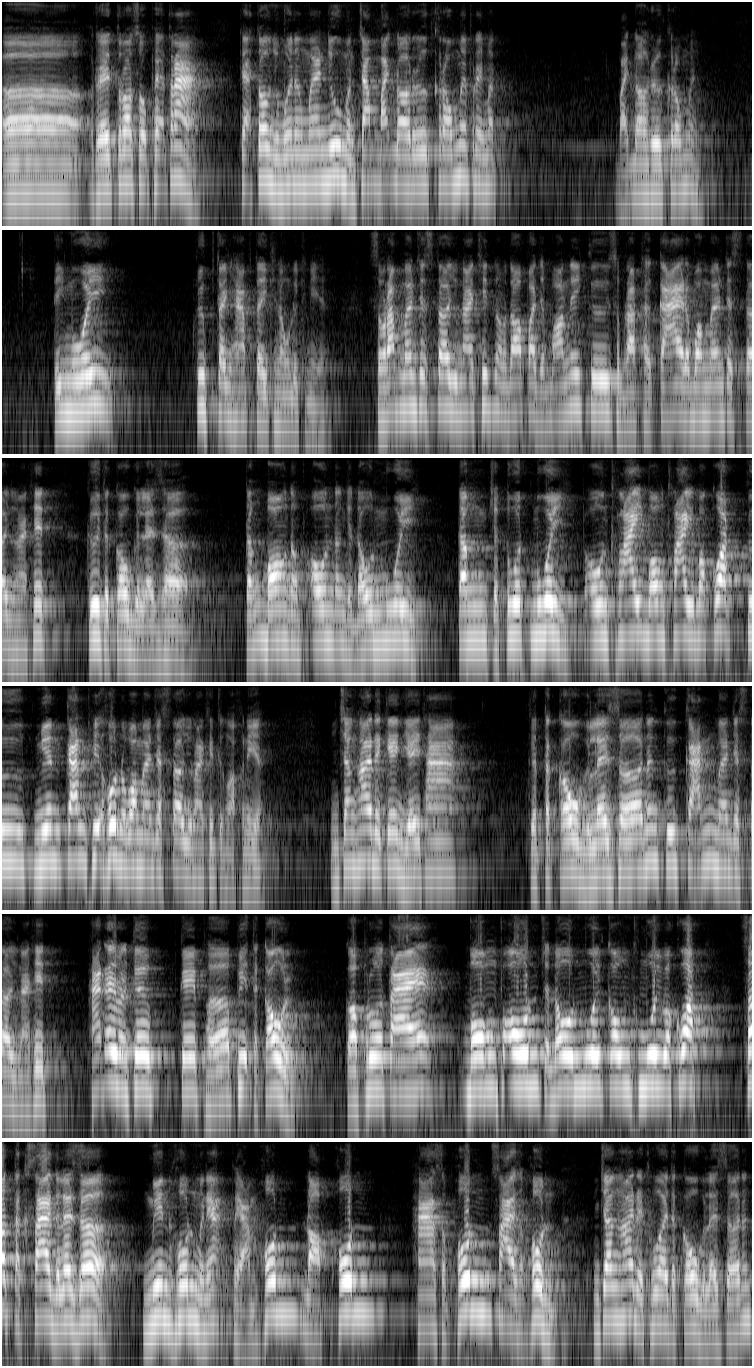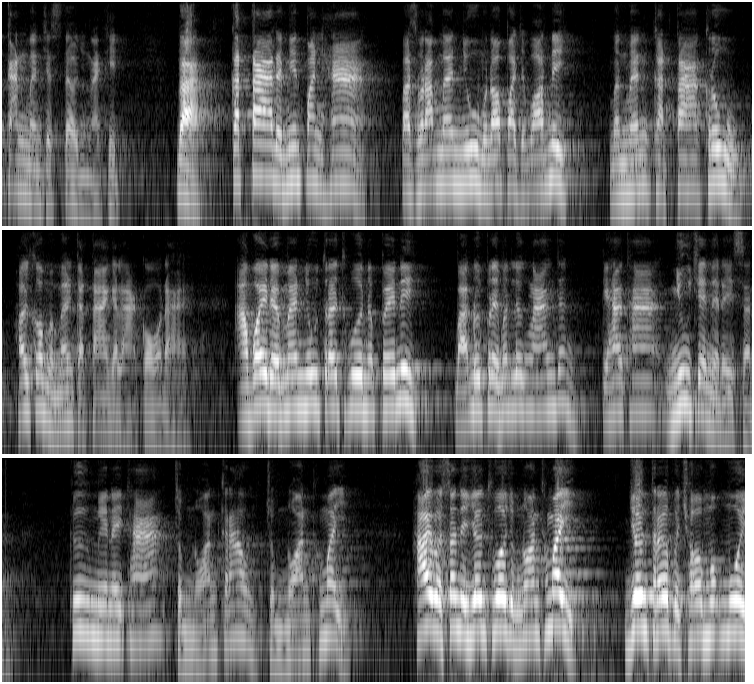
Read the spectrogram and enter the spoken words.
អឺរេត្រូសុភត្រាតាក់ទងជាមួយនឹង Man U មិនចាំបាច់ដល់រើក្រុមទេប្រិមិត្តបាច់ដល់រើក្រុមទេទី1គឺផ្ទៃហាផ្ទៃក្នុងដូចគ្នាសម្រាប់ Manchester United នៅដល់បច្ចុប្បន្ននេះគឺសម្រាប់ថៅកែរបស់ Manchester United គឺតកូ Glazer ទាំងបងទាំងប្អូនទាំងចដូនមួយទាំងចទួតមួយប្អូនថ្លៃបងថ្លៃរបស់គាត់គឺមានកាន់ភាគហ៊ុនរបស់ Manchester United ទាំងអស់គ្នាអញ្ចឹងហើយដែលគេនិយាយថា គឺតកូ Glazer ហ្នឹងគឺកាន់ Manchester United ហេតុអីបានគឺគេប្រើពាក្យតកូលក៏ព្រោះតែបងប្អូនចដូនមួយកូនក្មួយរបស់គាត់សិតតែខ្សែ Glazer មានហ៊ុនម្នាក់5ហ៊ុន10ហ៊ុន50ហ៊ុន40ហ៊ុនអញ្ចឹងហើយដែលធ្វើឲ្យតកូ Glazer ហ្នឹងកាន់ Manchester United បាទកត្តាដែលមានបញ្ហាបាទសម្រាប់ Man U មកដល់បច្ចុប្បន្ននេះមិនមែនកត្តាគ្រូហើយក៏មិនមែនកត្តាកីឡាករដែរអ្វីដែល Man U ត្រូវធ្វើនៅពេលនេះ បាទដោយប្រិមិត្តលើកឡើងអញ្ចឹងគេហៅថា new generation គឺមានន័យថាចំនួនក្រោយចំនួនថ្មី ហើយបើសិនជាយើងធ្វើចំនួនថ្មី យើងត្រូវប្រឈមមុខមួយ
